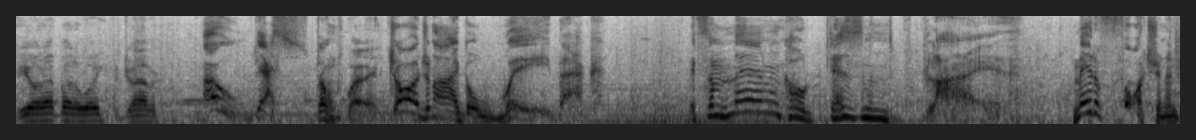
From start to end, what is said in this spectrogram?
Is he all right, by the way, the driver? Oh, yes, don't worry. George and I go way back. It's a man called Desmond Blythe. Made a fortune in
